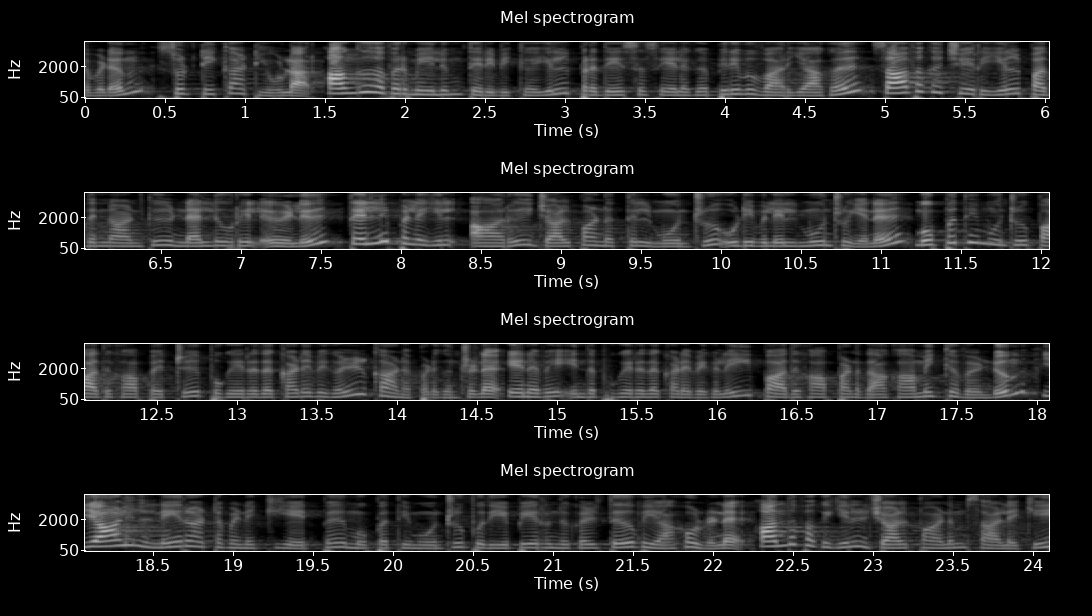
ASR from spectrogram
திசாநாயக்கவிடம் சுட்டிக்காட்டியுள்ளார். அங்கு அவர் மேலும் தெரிவிக்கையில் பிரதேச செயலக பிரிவு வாரியாக சாவகச்சேரியில் பதினான்கு நல்லூரில் ஏழு தெல்லிப்பள்ளியில் ஆறு ஜாழ்ப்பாணத்தில் மூன்று உடிவிலில் மூன்று என முப்பத்தி மூன்று பாதுகாப்பற்று புகையிரத கடவைகள் காணப்படுகின்றன. எனவே இந்த புகையிரத கடவைகளை பாதுகாப்பானதாக அமைக்க வேண்டும். யாழில் நேர அட்டவணைக்கு ஏற்ப முப்பத்தி மூன்று புதிய பேருந்துகள் தேவையாக உள்ளன. அந்த வகையில் ஜாழ்ப்பாணம் சாலைக்கு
